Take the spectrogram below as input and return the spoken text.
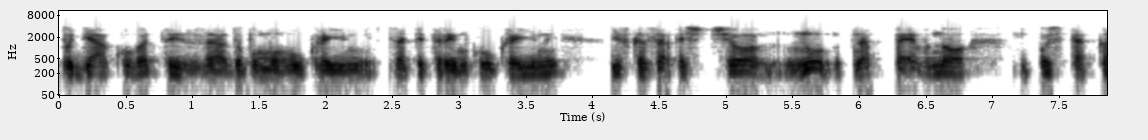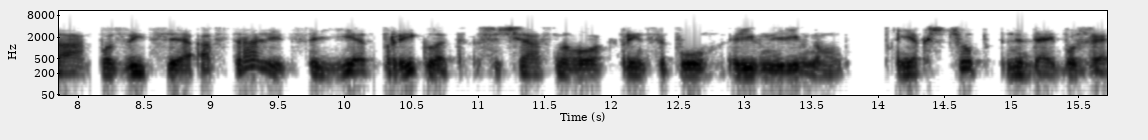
подякувати за допомогу Україні за підтримку України і сказати, що ну напевно. Ось така позиція Австралії це є приклад сучасного принципу рівний рівному. Якщо б, не дай Боже,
